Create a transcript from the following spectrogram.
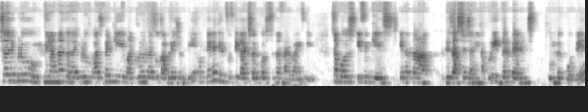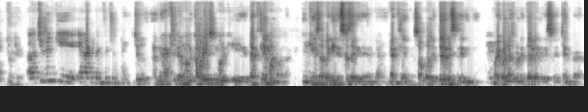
సార్ ఇప్పుడు మీరు అన్నారు కదా ఇప్పుడు హస్బెండ్కి వన్ క్రోర్ వరకు కవరేజ్ ఉంది. ఉంటేనే తిరిగి ఫిఫ్టీ లాక్స్ వరకు వస్తుంది అన్నారు వైఫ్కి. సపోజ్ ఇఫ్ ఇన్ కేస్ ఏదన్నా డిజాస్టర్ జరిగినప్పుడు ఇద్దరు పేరెంట్స్ ఉండకపోతే చిల్డ్రన్కి ఎలాంటి బెనిఫిట్స్ ఉంటాయి? అంటే యాక్చువల్గా మన కవరేజ్ మనకి డెత్ క్లెయిమ్ అంటాం in case of any risk జరిగితే కనుక డెత్ క్లెయిమ్ సపోజ్ ఇద్దరు రిస్క్ జరిగింది. వైఫ్ అండ్ హస్బెండ్ ఇద్దరు కనుక రిస్క్ చనిపోయారు.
